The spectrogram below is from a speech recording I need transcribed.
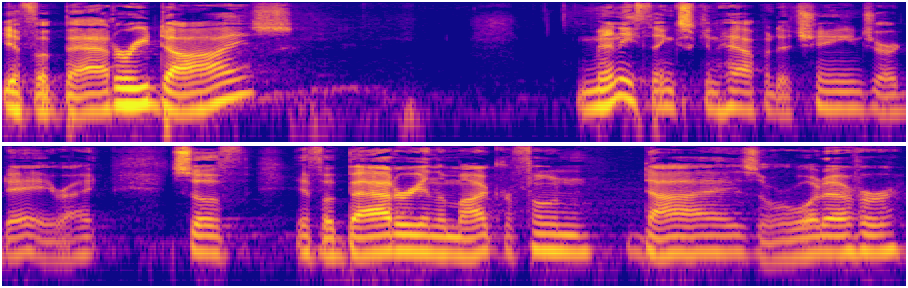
If a battery dies, many things can happen to change our day, right? So if, if a battery in the microphone dies or whatever,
